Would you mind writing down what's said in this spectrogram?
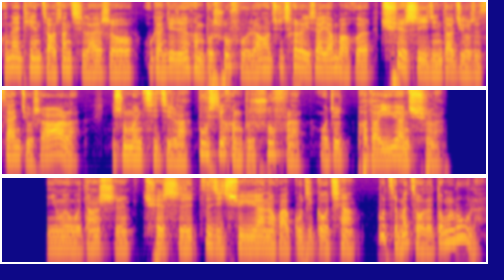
我那天早上起来的时候，我感觉人很不舒服，然后去测了一下杨宝和，确实已经到九十三、九十二了，胸闷气急了，呼吸很不舒服了，我就跑到医院去了。因为我当时确实自己去医院的话，估计够呛，不怎么走得动路了，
